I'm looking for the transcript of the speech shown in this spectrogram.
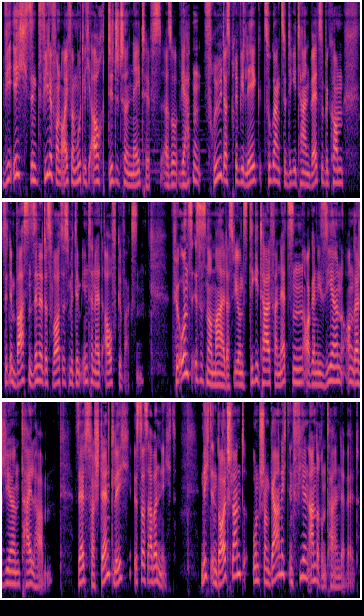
Wie ich sind viele von euch vermutlich auch Digital Natives. Also wir hatten früh das Privileg, Zugang zur digitalen Welt zu bekommen, sind im wahrsten Sinne des Wortes mit dem Internet aufgewachsen. Für uns ist es normal, dass wir uns digital vernetzen, organisieren, engagieren, teilhaben. Selbstverständlich ist das aber nicht. Nicht in Deutschland und schon gar nicht in vielen anderen Teilen der Welt.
